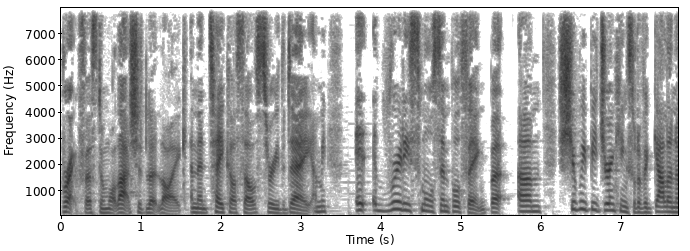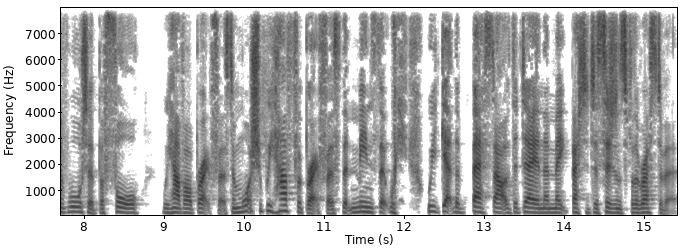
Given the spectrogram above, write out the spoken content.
breakfast and what that should look like and then take ourselves through the day. I mean, it, a really small, simple thing, but um, should we be drinking sort of a gallon of water before we have our breakfast? And what should we have for breakfast that means that we, we get the best out of the day and then make better decisions for the rest of it?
